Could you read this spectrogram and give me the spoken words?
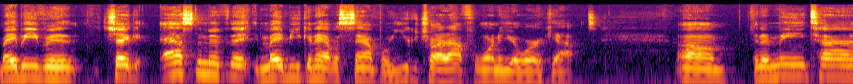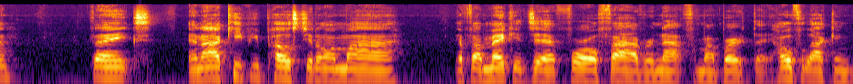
Maybe even check. Ask them if they maybe you can have a sample. You can try it out for one of your workouts. Um, in the meantime, thanks, and I'll keep you posted on my if I make it to 405 or not for my birthday. Hopefully, I can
